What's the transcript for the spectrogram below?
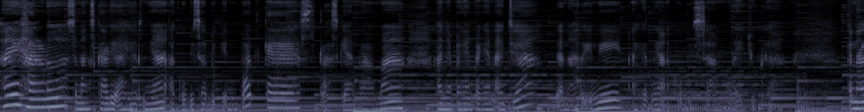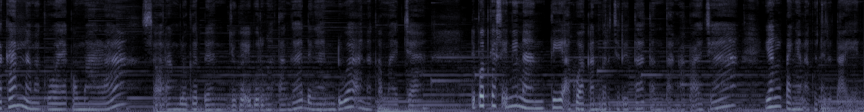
halo, senang sekali akhirnya aku bisa bikin podcast. Setelah sekian lama, hanya pengen-pengen aja. Dan hari ini akhirnya aku bisa mulai juga. Kenalkan nama ku Waya Komala, seorang blogger dan juga ibu rumah tangga dengan dua anak remaja. Di podcast ini nanti aku akan bercerita tentang apa aja yang pengen aku ceritain.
